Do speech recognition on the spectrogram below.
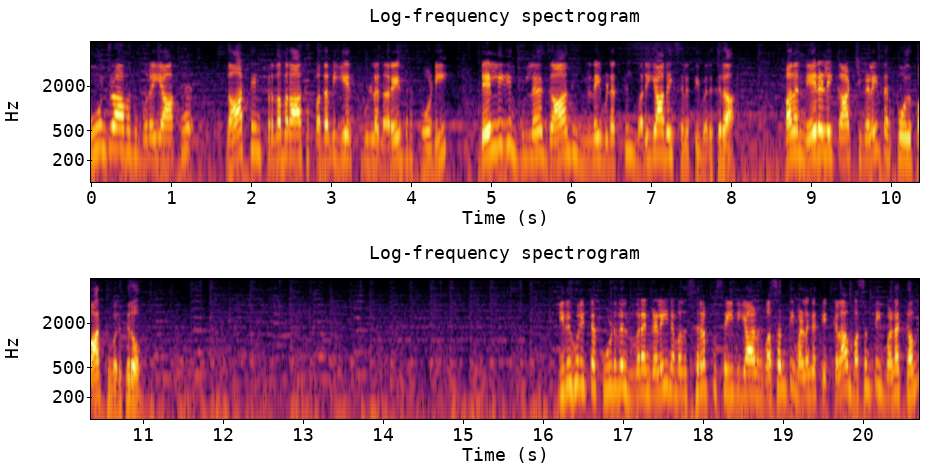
மூன்றாவது முறையாக நாட்டின் பிரதமராக பதவியேற்கவுள்ள நரேந்திர மோடி டெல்லியில் உள்ள காந்தி நினைவிடத்தில் மரியாதை செலுத்தி வருகிறார். அதன் நேரலை காட்சிகளை தற்போது பார்த்து வருகிறோம். இது குறித்த கூடுதல் விவரங்களை நமது சிறப்பு செய்தியாளர் வசந்தி வழங்க கேட்கலாம். வசந்தி வணக்கம்.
